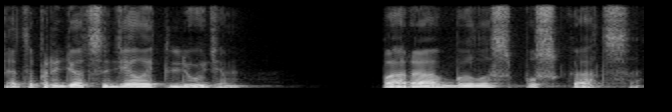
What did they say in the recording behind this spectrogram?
это придется делать людям. Пора было спускаться.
